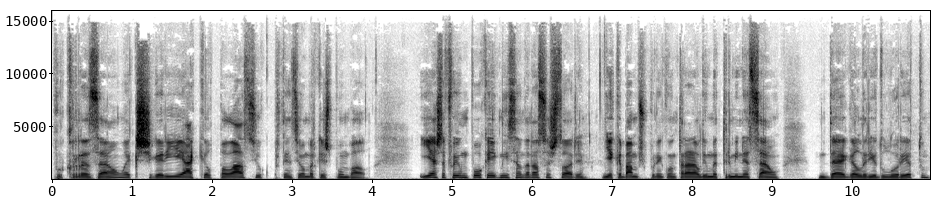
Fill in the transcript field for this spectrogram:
Por que razão é que chegaria àquele palácio que pertenceu ao Marquês de Pombal? E esta foi um pouco a ignição da nossa história. E acabámos por encontrar ali uma terminação da Galeria do Loreto,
